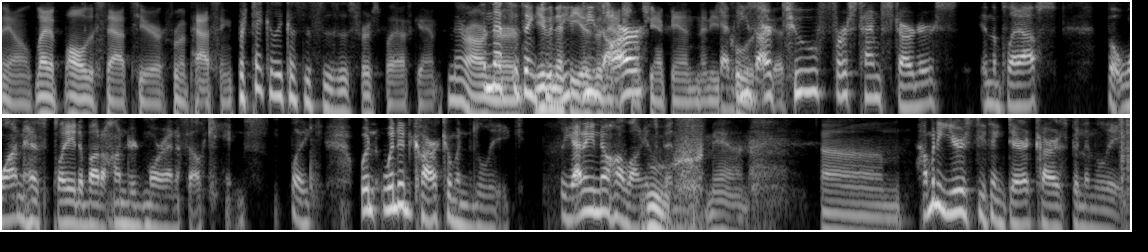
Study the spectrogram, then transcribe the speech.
you know, light up all the stats here from a passing, particularly because this is his first playoff game. And there are, And that's the nerves, thing, even if the- he is a national are- champion and he's Yeah, cool. these are shit. two first time starters in the playoffs, but one has played about 100 more NFL games. Like, when when did Carr come into the league? Like, I don't even know how long it's been. Man. Um, How many years do you think Derek Carr has been in the league?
